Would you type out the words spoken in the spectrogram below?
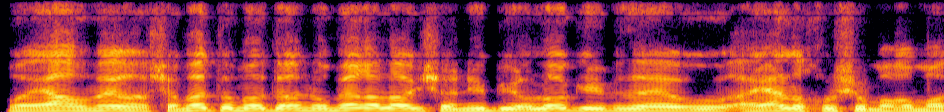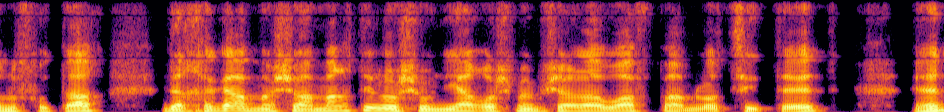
הוא היה אומר, שמעת מה דן אומר עליי שאני ביולוגי, והוא היה לו חוש הומור מאוד מפותח. דרך אגב, מה שאמרתי לו שהוא נהיה ראש ממשלה, הוא אף פעם לא ציטט, כן?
